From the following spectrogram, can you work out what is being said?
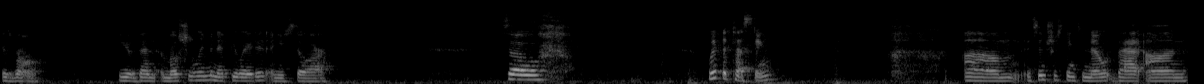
is wrong. You have been emotionally manipulated, and you still are. So, with the testing, um, it's interesting to note that on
